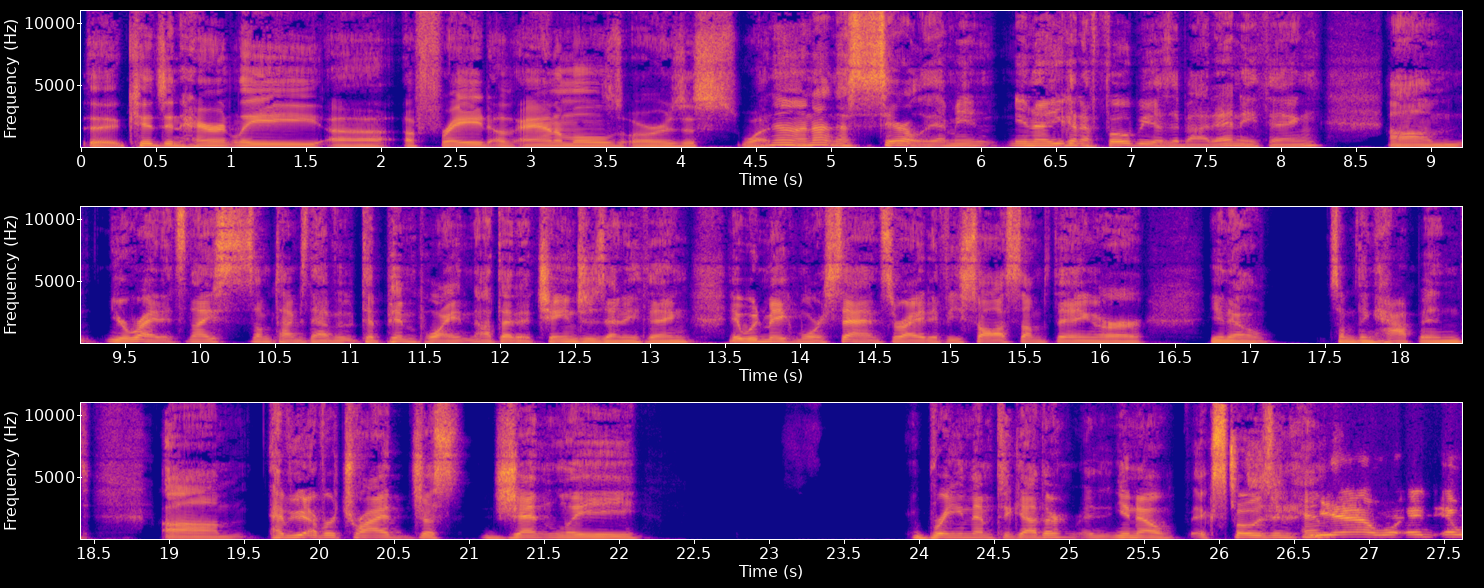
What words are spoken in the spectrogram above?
the kid's inherently uh, afraid of animals, or is this what? No, not necessarily. I mean, you know, you can have phobias about anything. Um, you're right. It's nice sometimes to have it to pinpoint, not that it changes anything. It would make more sense, right? If he saw something or, you know, something happened. Um, have you ever tried just gently bringing them together you know, exposing him? Yeah, well, and and,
